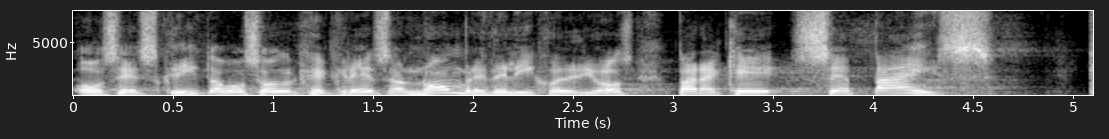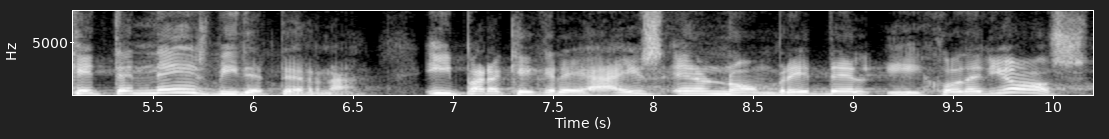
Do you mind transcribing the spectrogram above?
os he escrito a vosotros que creéis el nombre del Hijo de Dios, para que sepáis que tenéis vida eterna y para que creáis en el nombre del Hijo de Dios.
